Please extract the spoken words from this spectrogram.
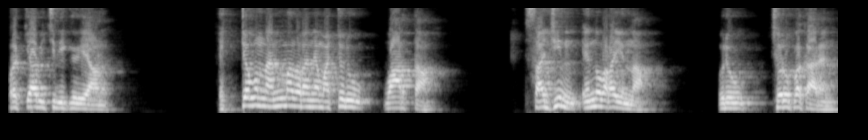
പ്രഖ്യാപിച്ചിരിക്കുകയാണ്. ഏറ്റവും നന്മ നിറഞ്ഞ മറ്റൊരു വാർത്ത സജിൻ എന്ന് പറയുന്ന ഒരു ചെറുപ്പക്കാരൻ.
